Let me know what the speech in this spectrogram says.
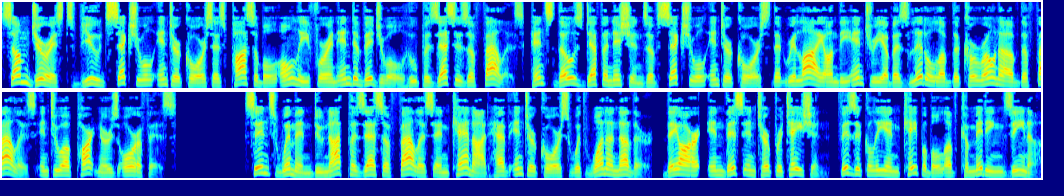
Some jurists viewed sexual intercourse as possible only for an individual who possesses a phallus, hence those definitions of sexual intercourse that rely on the entry of as little of the corona of the phallus into a partner's orifice. Since women do not possess a phallus and cannot have intercourse with one another, they are, in this interpretation, physically incapable of committing zina.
